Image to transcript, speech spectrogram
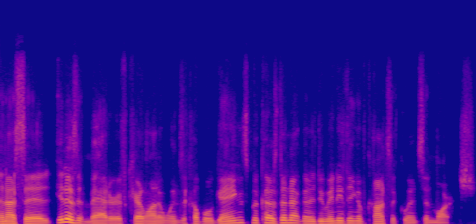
And I said, it doesn't matter if Carolina wins a couple of games because they're not going to do anything of consequence in March.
